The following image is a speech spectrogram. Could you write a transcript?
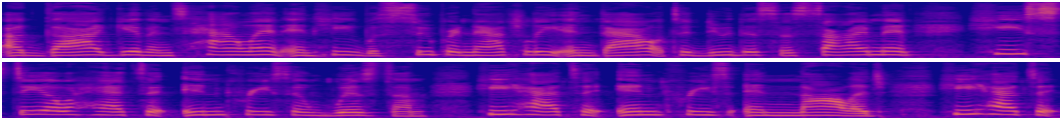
a God given talent and he was supernaturally endowed to do this assignment, he still had to increase in wisdom. He had to increase in knowledge. He had to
